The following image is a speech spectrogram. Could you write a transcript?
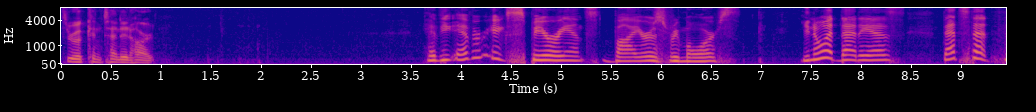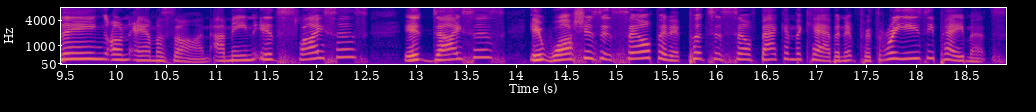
through a contented heart. Have you ever experienced buyer's remorse? You know what that is? That's that thing on Amazon. I mean, it slices, it dices, it washes itself, and it puts itself back in the cabinet for three easy payments.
